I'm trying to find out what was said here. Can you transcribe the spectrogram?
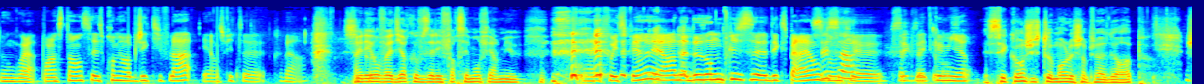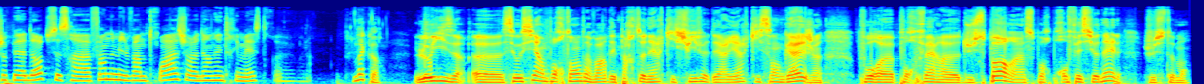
Donc voilà, pour l'instant, c'est ce premier objectif-là. Et ensuite, euh, on verra. Allez, on va dire que vous allez forcément faire mieux. Il faut espérer. hein. On a deux ans de plus euh, d'expérience. C'est Donc ça. euh, ça peut être que meilleur. C'est quand justement le championnat d'Europe? Le championnat d'Europe, ce sera fin 2023 sur le dernier trimestre. euh, voilà. D'accord. Loïse, euh, c'est aussi important d'avoir des partenaires qui suivent derrière, qui s'engagent pour, euh, pour faire euh, du sport, un sport professionnel, justement.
